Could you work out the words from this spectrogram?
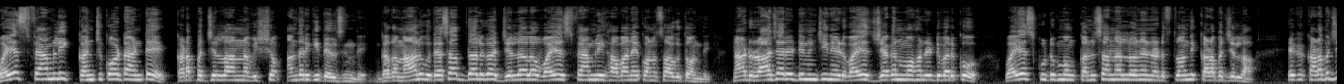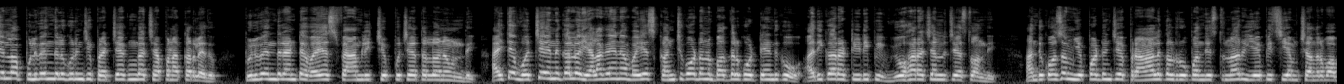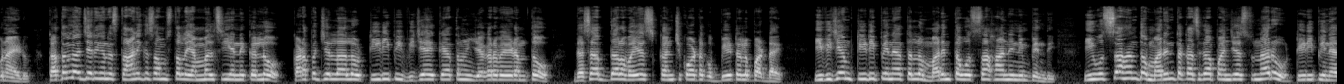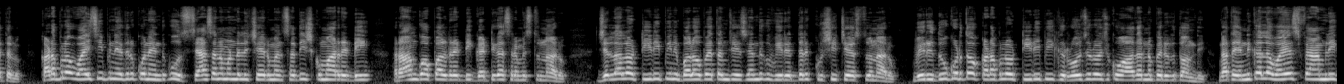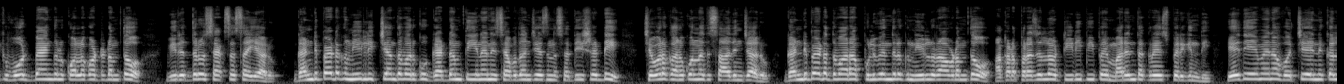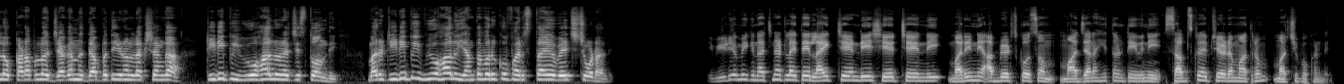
YS family కంచుకోట అంటే కడప జిల్లా అన్న విషయం అందరికీ తెలిసిందే. గత నాలుగు దశాబ్దాలుగా జిల్లాలో వైఎస్ ఫ్యామిలీ హవానే కొనసాగుతోంది. నాడు రాజారెడ్డి నుంచి నేడు వైఎస్ జగన్మోహన్ రెడ్డి వరకు వైఎస్ కుటుంబం కనుసన్నల్లోనే నడుస్తోంది కడప జిల్లా. ఇక కడప జిల్లా పులివెందుల గురించి ప్రత్యేకంగా చెప్పనక్కర్లేదు. పులివెందులంటే వైఎస్ ఫ్యామిలీ చెప్పు చేతల్లోనే ఉంది. అయితే వచ్చే ఎన్నికల్లో ఎలాగైనా వైఎస్ కంచుకోటను బద్దలు కొట్టేందుకు అధికార టీడీపీ వ్యూహరచనలు చేస్తోంది. అందుకోసం ఇప్పటి నుంచే ప్రణాళికలు రూపొందిస్తున్నారు ఏపీ సీఎం చంద్రబాబు నాయుడు. గతంలో జరిగిన స్థానిక సంస్థల ఎమ్మెల్సీ ఎన్నికల్లో కడప జిల్లాలో టీడీపీ విజయకేతనం ఎగరవేయడంతో దశాబ్దాల వయస్సు కంచుకోటకు బీటలు పడ్డాయి. ఈ విజయం టీడీపీ నేతల్లో మరింత ఉత్సాహాన్ని నింపింది. ఈ ఉత్సాహంతో మరింత కసగా పనిచేస్తున్నారు టీడీపీ నేతలు. కడపలో వైసీపీని ఎదుర్కొనేందుకు శాసనమండలి చైర్మన్ సతీష్ కుమార్ రెడ్డి రామ్ గోపాల్ రెడ్డి గట్టిగా శ్రమిస్తున్నారు. జిల్లాలో టీడీపీని బలోపేతం చేసేందుకు వీరిద్దరు కృషి చేస్తున్నారు. వీరి దూకుడుతో కడపలో టీడీపీకి రోజు రోజుకు ఆదరణ పెరుగుతోంది. గత ఎన్నికల్లో వైఎస్ ఫ్యామిలీకి ఓట్ బ్యాంకును కొల్లగొట్టడంతో వీరిద్దరూ సక్సెస్ అయ్యారు. గండిపేటకు నీళ్ళు ఇచ్చేంత వరకు గడ్డం తీయనని శపథం చేసిన సతీష్ రెడ్డి చివరకు అనుకున్నది సాధించారు. గండిపేట ద్వారా పులివెందులకు నీళ్ళు రావడంతో అక్కడ ప్రజల్లో టీడీపీపై మరింత క్రేజ్ పెరిగింది. ఏది ఏమైనా వచ్చే ఎన్నికల్లో కడపలో జగన్ను దెబ్బతీయడం లక్ష్యంగా టీడీపీ వ్యూహాలు రచిస్తోంది. మరి టీడీపీ వ్యూహాలు ఎంతవరకు ఫరిస్తాయో వేచి చూడాలి. ఈ వీడియో మీకు నచ్చినట్లయితే లైక్ చేయండి షేర్ చేయండి. మరిన్ని అప్డేట్స్ కోసం మా జనహితం టీవీని సబ్స్క్రైబ్ చేయడం మాత్రం మర్చిపోకండి.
